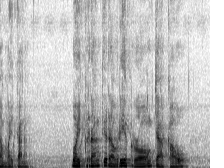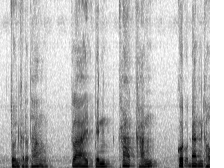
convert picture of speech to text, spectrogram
ทำไมกัน บ่อยครั้งที่เราเรียกร้องจากเขา จนกระทั่ง กลายเป็นคาดขัน กดดันเขา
